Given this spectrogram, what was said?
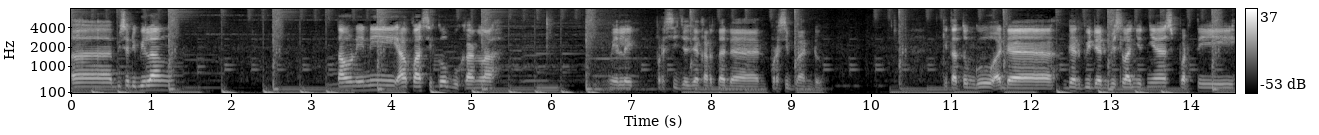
uh, bisa dibilang tahun ini El Clasico bukanlah milik Persija Jakarta dan Persib Bandung. Kita tunggu ada derby-derby selanjutnya seperti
